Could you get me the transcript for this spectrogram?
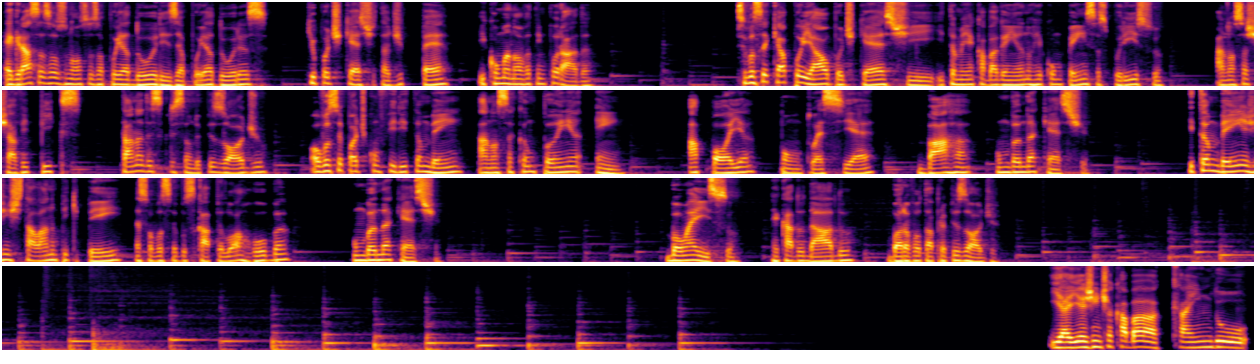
É graças aos nossos apoiadores e apoiadoras que o podcast está de pé e com uma nova temporada. Se você quer apoiar o podcast e também acabar ganhando recompensas por isso, a nossa chave Pix está na descrição do episódio, ou você pode conferir também a nossa campanha em apoia.se barra UmbandaCast. E também a gente está lá no PicPay, é só você buscar pelo arroba UmbandaCast. Bom, é isso. Recado dado, bora voltar pro episódio. E aí a gente acaba caindo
